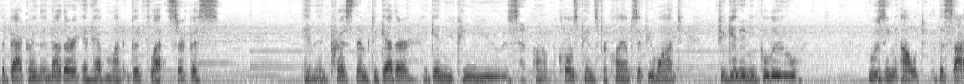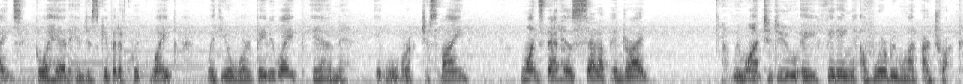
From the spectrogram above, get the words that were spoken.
the backer in another, and have them on a good flat surface. And then press them together. Again, you can use um, clothespins for clamps if you want. If you get any glue oozing out the sides, go ahead and just give it a quick wipe with your baby wipe and it will work just fine. Once that has set up and dried, we want to do a fitting of where we want our truck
